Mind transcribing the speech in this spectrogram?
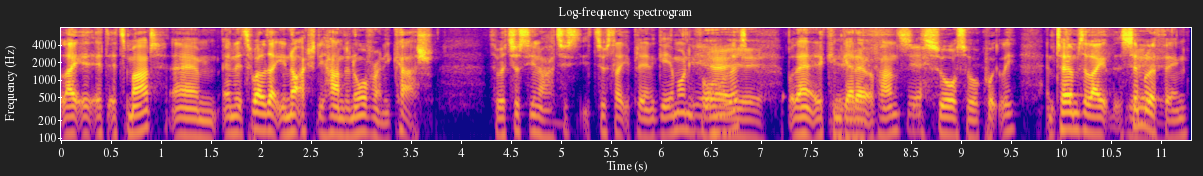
like it, it, it's mad. Um, and it's well that you're not actually handing over any cash. So it's just you know it's just it's just like you're playing a game on your phone Yeah, with it. yeah. But then it can get out of hands Yeah. so so quickly. In terms of like the similar yeah. thing,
